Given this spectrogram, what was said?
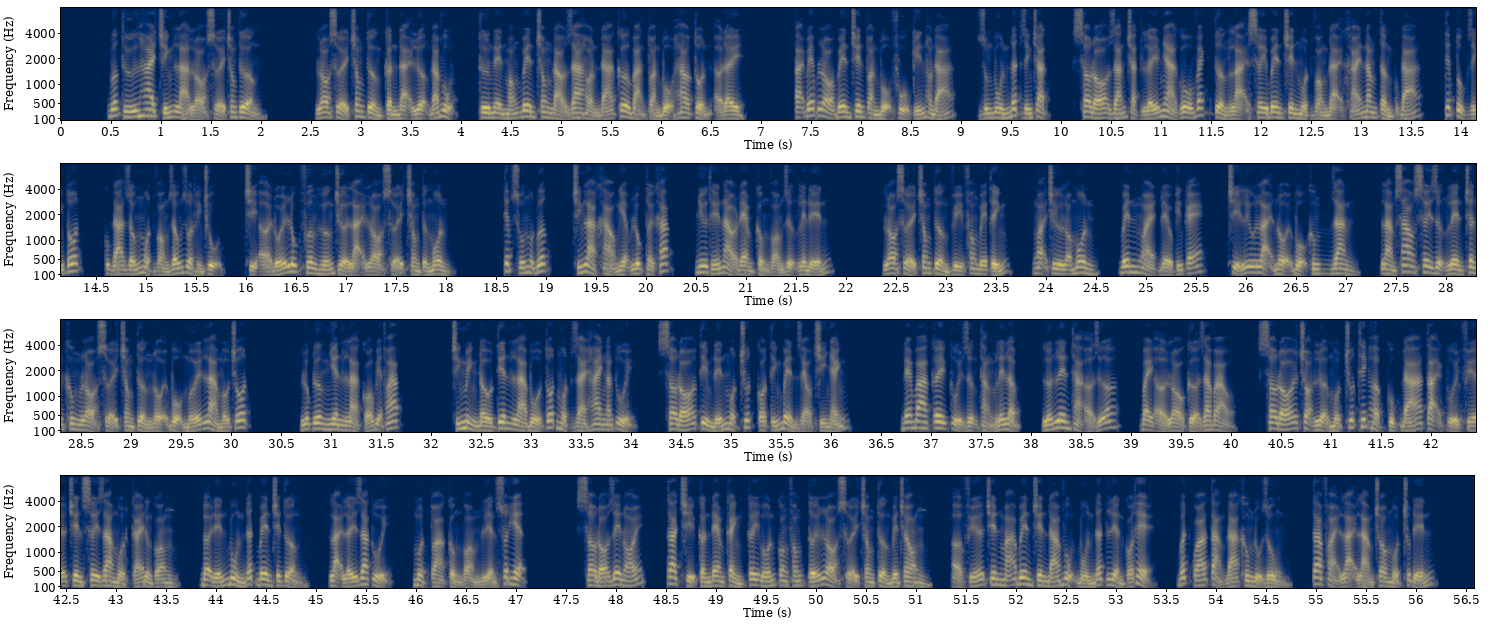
Bước thứ hai chính là lò sưởi trong tường. Lò sưởi trong tường cần đại lượng đá vụn, từ nền móng bên trong đào ra hòn đá cơ bản toàn bộ hao tổn ở đây. Tại bếp lò bên trên toàn bộ phủ kín hòn đá, dùng bùn đất dính chặt, sau đó dán chặt lấy nhà gỗ vách tường lại xây bên trên một vòng đại khái năm tầng cục đá, tiếp tục dính tốt, cục đá giống một vòng giống ruột hình trụ, chỉ ở đối lúc phương hướng trở lại lò sưởi trong tường môn. Tiếp xuống một bước, chính là khảo nghiệm lúc thời khắc, như thế nào đem cổng vòm dựng lên đến. Lò sưởi trong tường vì phong bế tính, ngoại trừ lò môn, bên ngoài đều kín kẽ chỉ lưu lại nội bộ không gian, làm sao xây dựng lên chân không lò sưởi trong tường nội bộ mới là mấu chốt. Lúc đương nhiên là có biện pháp. Chính mình đầu tiên là bổ tốt một dài hai ngắn tuổi, sau đó tìm đến một chút có tính bền dẻo trí nhánh. Đem ba cây tuổi dựng thẳng lên lập, lớn lên thả ở giữa, bày ở lò cửa ra vào, sau đó chọn lựa một chút thích hợp cục đá tại tuổi phía trên xây ra một cái đường cong, đợi đến bùn đất bên trên tường, lại lấy ra tuổi, một tòa cổng vòm liền xuất hiện. Sau đó dây nói, ta chỉ cần đem cành cây vốn con phóng tới lò sưởi trong tường bên trong, ở phía trên mã bên trên đá vụn bùn đất liền có thể, bất quá tảng đá không đủ dùng ta phải lại làm cho một chút đến.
